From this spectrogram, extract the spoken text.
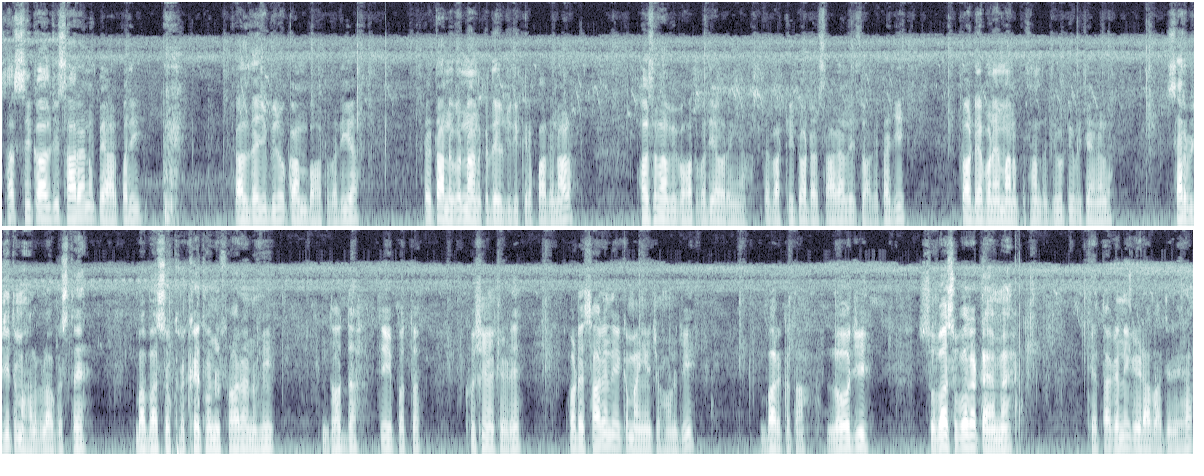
ਸਤਿ ਸ੍ਰੀ ਅਕਾਲ ਜੀ ਸਾਰਿਆਂ ਨੂੰ, ਪਿਆਰ ਭਰੀ। ਚੱਲਦਾ ਜੀ ਵੀਰੋ, ਕੰਮ ਬਹੁਤ ਵਧੀਆ। ਤੇ ਧੰਨ ਗੁਰੂ ਨਾਨਕ ਦੇਵ ਜੀ ਦੀ ਕਿਰਪਾ ਦੇ ਨਾਲ ਫਸਲਾਂ ਵੀ ਬਹੁਤ ਵਧੀਆ ਹੋ ਰਹੀਆਂ। ਤੇ ਬਾਕੀ ਤੁਹਾਡਾ ਸਾਰਿਆਂ ਦਾ ਹੀ ਸਵਾਗਤ ਹੈ ਜੀ। ਤੁਹਾਡੇ ਬਣੇ ਮਨਪਸੰਦ YouTube ਚੈਨਲ ਸਰਬਜੀਤ ਮਹਲ ਬਲੌਗਸ ਤੇ। ਬਾਬਾ ਸੁੱਖ ਰੱਖੇ ਤੁਹਾਨੂੰ ਸਾਰਿਆਂ ਨੂੰ ਹੀ। ਦੁੱਧ ਤੇ ਪੁੱਤ, ਖੁਸ਼ੀਆਂ ਖੇੜੇ। ਤੁਹਾਡੇ ਸਾਰਿਆਂ ਦੀਆਂ ਕਮਾਈਆਂ ਚ ਹੋਣ ਜੀ ਬਰਕਤਾਂ। ਲੋ ਜੀ ਸਵੇਰ ਸਵੇਰ ਦਾ ਟਾਈਮ ਹੈ। ਖੇਤਾਂ ਕੰਨੀ ਗੇੜਾ ਵੱਜ ਰਿਹਾ।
